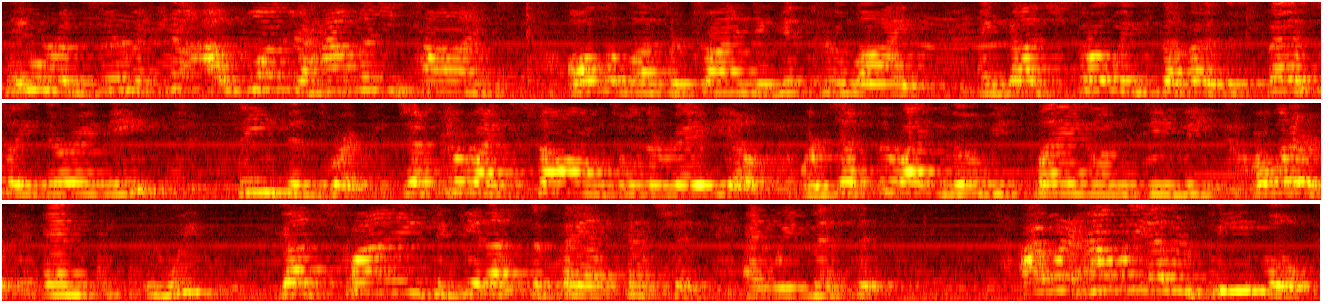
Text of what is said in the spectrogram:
They were observant. You know, I wonder how many times all of us are trying to get through life and God's throwing stuff at us, especially during these seasons where just the right songs on the radio or just the right movies playing on the TV or whatever. And we, God's trying to get us to pay attention and we miss it. I wonder how many other people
